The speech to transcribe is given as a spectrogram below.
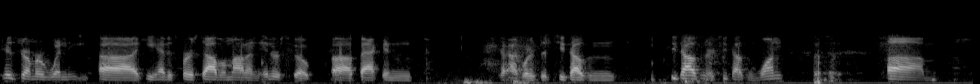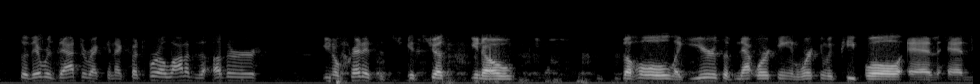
his drummer when he, uh, he had his first album out on Interscope uh, back in God, what is it, 2000, 2000 or 2001. Um, so there was that direct connect. But for a lot of the other, you know, credits, it's it's just you know the whole like years of networking and working with people and and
